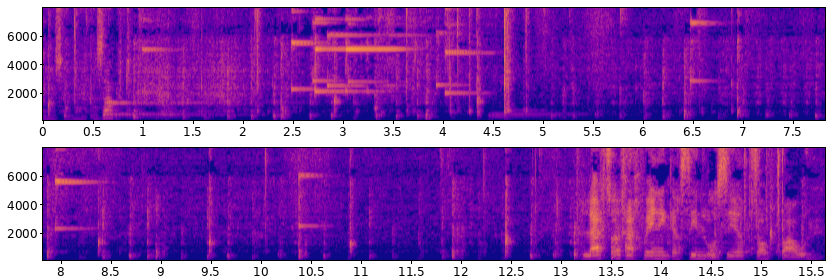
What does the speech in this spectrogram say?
Was haben wir gesagt? Vielleicht soll ich auch weniger sinnlose Erz abbauen.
